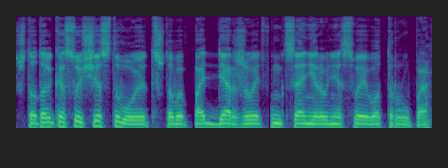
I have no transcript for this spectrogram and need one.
Что только существует, чтобы поддерживать функционирование своего трупа.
